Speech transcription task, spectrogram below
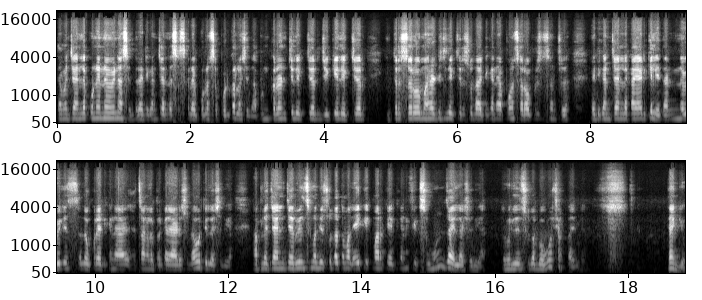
त्यामुळे चॅनल कोणी नवीन असेल तर या ठिकाणी चॅनल सबस्क्राईब करून सपोर्ट करा लक्षात आपण करंटचे लेक्चर जी के लेक्चर इतर सर्व मराठीचे लेक्चर सुद्धा या ठिकाणी आपण सर्व प्रश्न या ठिकाणी चॅनलला काय ऍड केलेत आणि नवीन लवकर या ठिकाणी चांगल्या प्रकारे ऍड सुद्धा होतील लक्षात घ्या आपल्या चॅनलच्या रील्समध्ये सुद्धा तुम्हाला एक एक मार्क या ठिकाणी फिक्स होऊन जाईल लक्षात घ्या तुम्ही रील्स सुद्धा बघू शकता थँक्यू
